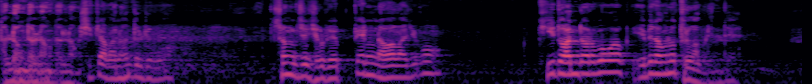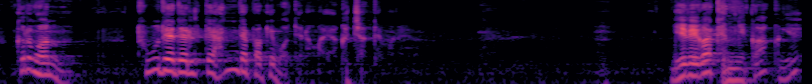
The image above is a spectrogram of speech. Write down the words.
덜렁덜렁덜렁 십자가는 흔들리고 성경책을 빽 나와가지고 뒤도 안 돌아보고 예배당으로 들어가 버린대. 그러면 두 대 될 때 한 대밖에 못 되는 거야. 그 차 때문에. 예배가 됩니까? 그게?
